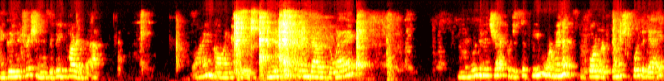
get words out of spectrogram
And good nutrition is a big part of that. So I am going to move things out of the way. And then we're going to chat for just a few more minutes before we're finished for the day.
